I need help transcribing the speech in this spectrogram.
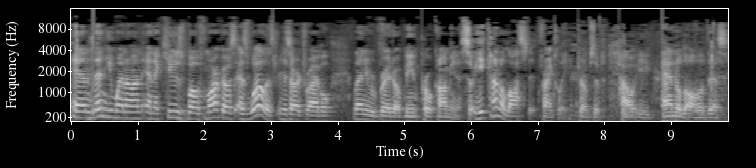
And then he went on and accused both Marcos as well as his arch rival Leni Robredo being pro communist. So he kind of lost it, frankly, in terms of how he handled all of this.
